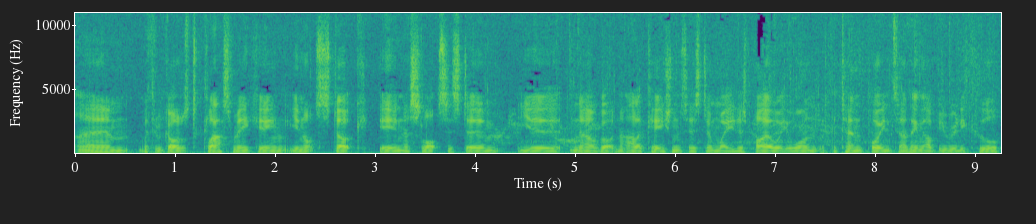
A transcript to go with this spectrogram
um, with regards to class making. You're not stuck in a slot system. You now got an allocation system where you just buy what you want with the 10 points. I think that'd be really cool.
